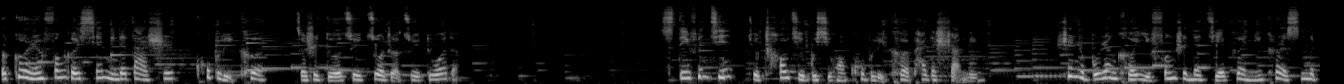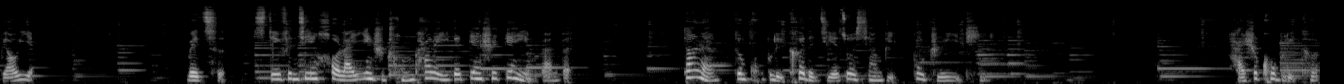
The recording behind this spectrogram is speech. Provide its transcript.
而个人风格鲜明的大师库布里克，则是得罪作者最多的。斯蒂芬金就超级不喜欢库布里克拍的《闪灵》，甚至不认可以封神的杰克尼克尔森的表演。为此，斯蒂芬金后来硬是重拍了一个电视电影版本。当然，跟库布里克的杰作相比，不值一提。还是库布里克，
